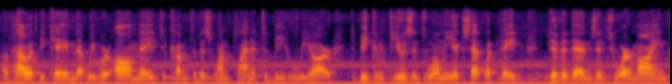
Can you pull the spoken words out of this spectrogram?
of how it became that we were all made to come to this one planet to be who we are, to be confused and to only accept what paid dividends into our mind.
